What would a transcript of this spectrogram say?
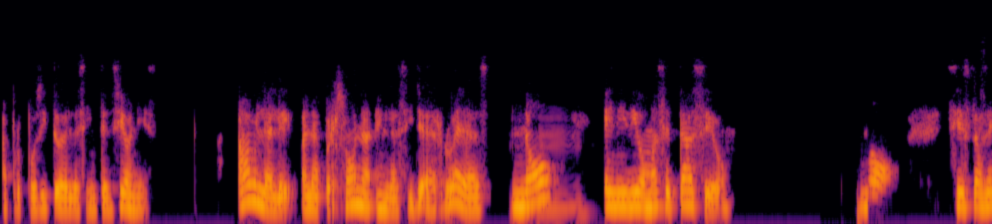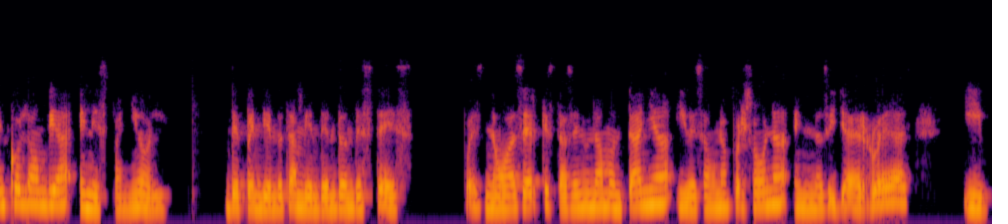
a propósito de las intenciones, háblale a la persona en la silla de ruedas, no en idioma cetáceo. No, si estás en Colombia, en español, dependiendo también de en dónde estés. Pues no va a ser que estás en una montaña y ves a una persona en una silla de ruedas y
